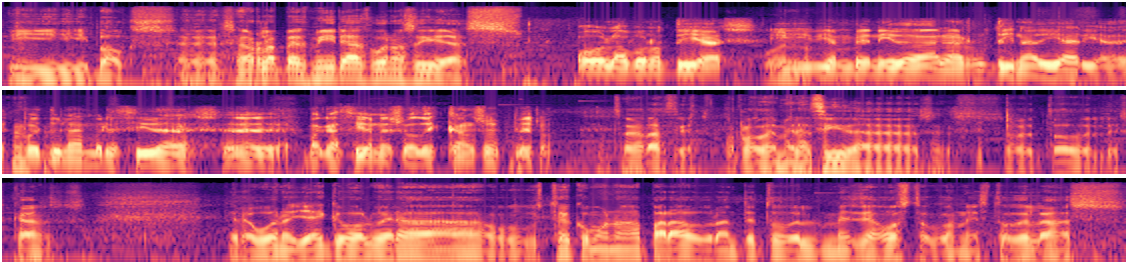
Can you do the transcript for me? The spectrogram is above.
y Vox. Eh, señor López Miras, buenos días. Hola, buenos días Bueno. y bienvenido a la rutina diaria después de unas merecidas eh, vacaciones o descanso, espero. Muchas gracias por lo de merecidas, sobre todo el descanso. Pero bueno, ya hay que volver a... Usted como no ha parado durante todo el mes de agosto con esto de las...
